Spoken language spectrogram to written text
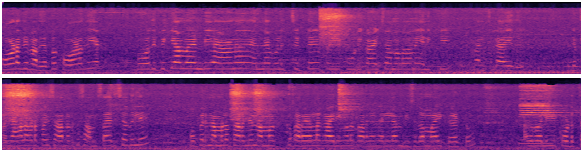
കോടതി പറഞ്ഞു. അപ്പോൾ കോടതിയെ ബോധിപ്പിക്കാൻ വേണ്ടിയാണ് എന്നെ വിളിച്ചിട്ട് ഇപ്പോൾ ഈ കൂടിക്കാഴ്ച എന്നുള്ളതാണ് എനിക്ക് മനസ്സിലായത്. ഇതിപ്പോൾ ഞങ്ങൾ അവിടെ പോയി സാറിന്റെ അടുത്ത് സംസാരിച്ചതിൽ മൂപ്പര് നമ്മൾ പറഞ്ഞ് നമുക്ക് പറയാനുള്ള കാര്യങ്ങൾ പറഞ്ഞതെല്ലാം വിശദമായി കേട്ടു. അതുപോലെ ഈ കൊടുത്ത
